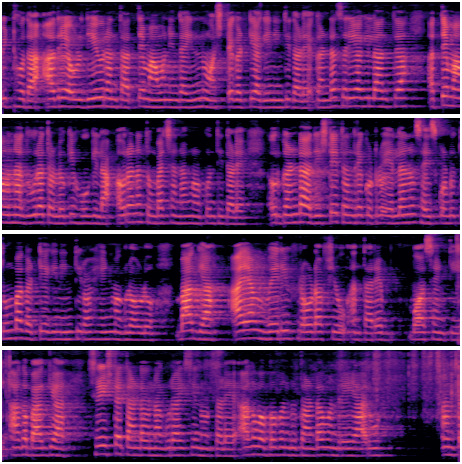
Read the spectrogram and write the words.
ಬಿಟ್ಟು ಹೋದ. ಆದರೆ ಅವಳು ದೇವರಂತ ಅತ್ತೆ ಮಾವನಿಂದ ಇನ್ನೂ ಅಷ್ಟೇ ಗಟ್ಟಿಯಾಗಿ ನಿಂತಿದ್ದಾಳೆ. ಗಂಡ ಸರಿಯಾಗಿಲ್ಲ ಅಂತ ಅತ್ತೆ ಮಾವನ್ನ ದೂರ ತಳ್ಳೋಕೆ ಹೋಗಿಲ್ಲ. ಅವರನ್ನು ತುಂಬ ಚೆನ್ನಾಗಿ ನೋಡ್ಕೊತಿದ್ದಾಳೆ. ಅವ್ರ ಗಂಡ ಅದೆಷ್ಟೇ ತೊಂದರೆ ಕೊಟ್ಟರು ಎಲ್ಲನೂ ಸಹಿಸ್ಕೊಂಡು ತುಂಬ ಗಟ್ಟಿಯಾಗಿ ನಿಂತಿರೋ ಹೆಣ್ಮಗಳು ಅವಳು. Bhagya I am very proud of you ಅಂತಾರೆ ಬಾಸ್ ಹೆಂಡ್ತಿ. ಆಗ ಭಾಗ್ಯ ಶ್ರೇಷ್ಠ ತಾಂಡವನ್ನ ಗುರಾಯಿಸಿ ನೋಡ್ತಾಳೆ. ಆಗ ಒಬ್ಬ ಬಂದು ತಾಂಡವ್ ಅಂದರೆ ಯಾರು? ಅಂತ.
